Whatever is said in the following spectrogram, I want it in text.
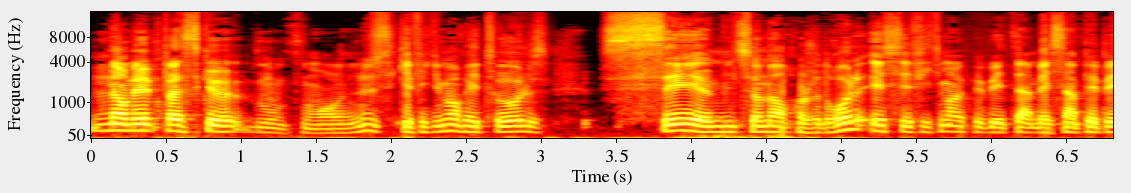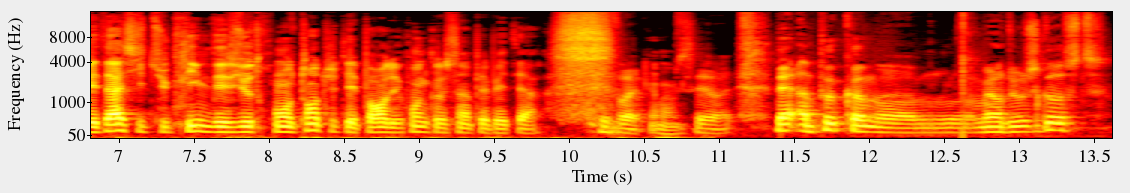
non, mais parce que, bon, bon, c'est qu'effectivement, Rituals, c'est euh, Midsommar en jeu de rôle, et c'est effectivement un PPTA. Mais c'est un PPTA, si tu clignes des yeux trop longtemps, tu t'es pas rendu compte que c'est un PPTA. C'est vrai, c'est vrai. Mais un peu comme euh, Murderous Ghost.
